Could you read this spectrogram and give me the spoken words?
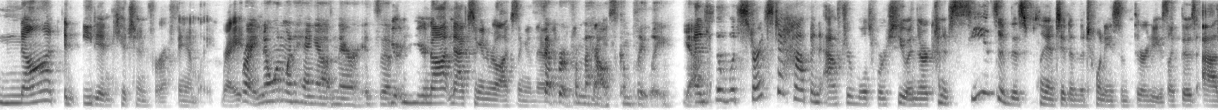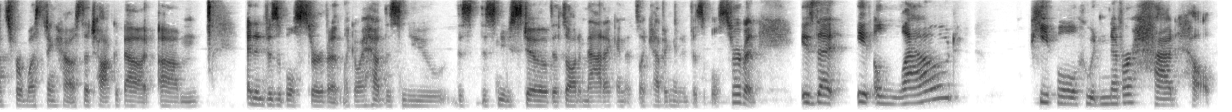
not an eat-in kitchen for a family, right? Right. No one would hang out in there. It's a you're, you're not maxing and relaxing in there. Separate from the house completely. Yeah. And so what starts to happen after World War II, and there are kind of seeds of this planted in the 20s and 30s, like those ads for Westinghouse that talk about um, an invisible servant. Like, oh, I have this new this this new stove that's automatic, and it's like having an invisible servant. Is that it allowed people who had never had help,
